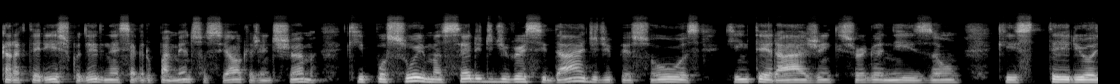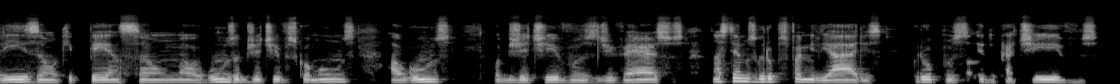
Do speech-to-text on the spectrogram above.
característico dele, né, esse agrupamento social que a gente chama, que possui uma série de diversidade de pessoas que interagem, que se organizam, que exteriorizam que pensam, alguns objetivos comuns, alguns objetivos diversos. Nós temos grupos familiares, grupos educativos,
